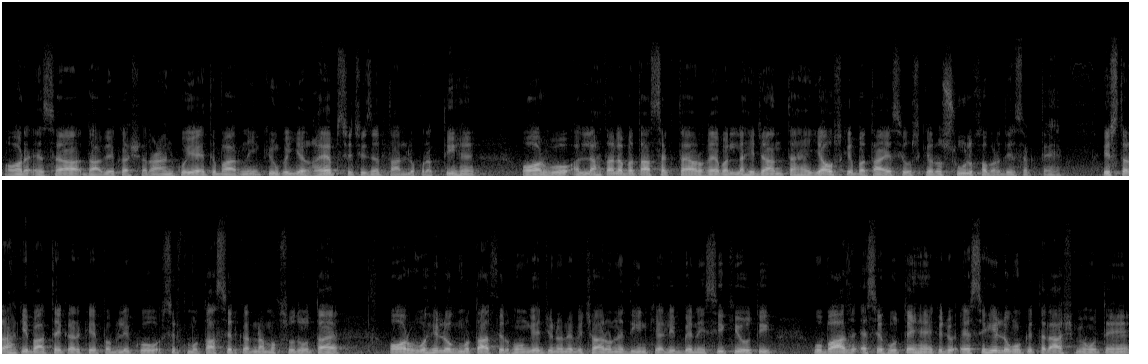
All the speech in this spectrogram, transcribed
اور ایسا دعوے کا شرعن کوئی اعتبار نہیں، کیونکہ یہ غیب سے چیزیں تعلق رکھتی ہیں اور وہ اللہ تعالیٰ بتا سکتا ہے اور غیب اللہ ہی جانتا ہے یا اس کے بتائے سے اس کے رسول خبر دے سکتے ہیں۔ اس طرح کی باتیں کر کے پبلک کو صرف متاثر کرنا مقصود ہوتا ہے اور وہی لوگ متاثر ہوں گے جنہوں نے بیچاروں نے دین کے علبے نہیں سیکھی ہوتی۔ وہ بعض ایسے ہوتے ہیں کہ جو ایسے ہی لوگوں کی تلاش میں ہوتے ہیں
